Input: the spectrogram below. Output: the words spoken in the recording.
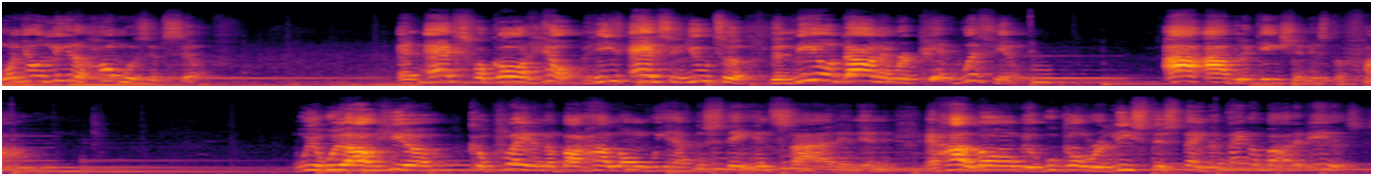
when your leader humbles himself and asks for God help, and he's asking you to, to kneel down and repent with him, our obligation is to follow. We're, we're out here complaining about how long we have to stay inside and, and, and how long we're going to release this thing. The thing about it is,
